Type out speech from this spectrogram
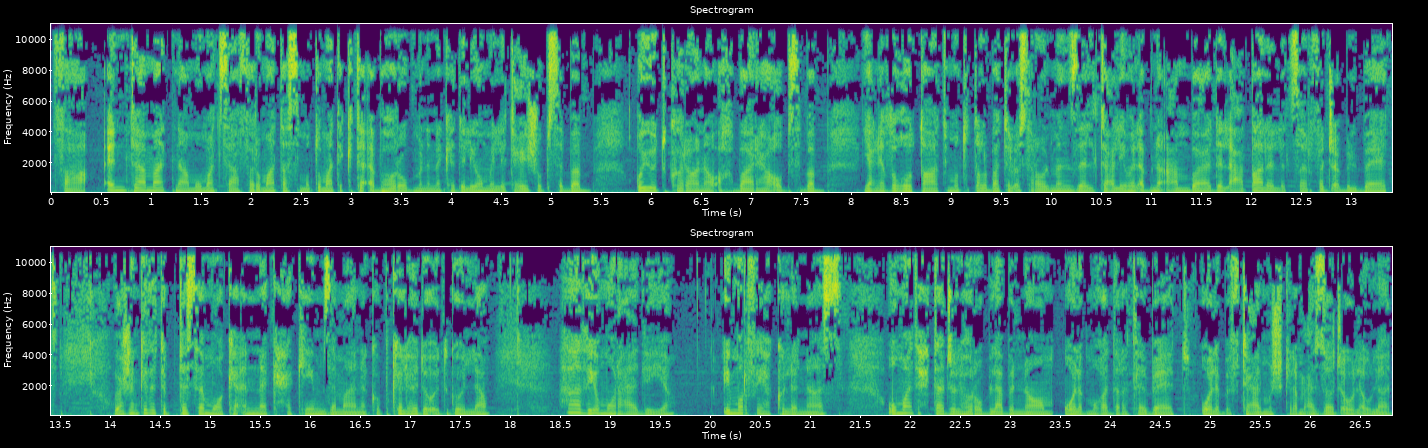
فأنت ما تنام وما تسافر وما تصمت وما تكتئب هروب من النكد اليومي اللي تعيشه بسبب قيود كورونا وأخبارها أو بسبب يعني ضغوطات متطلبات الأسرة والمنزل تعليم الأبناء عن بعد الأعطال اللي تصير فجأة بالبيت. وعشان كذا تبتسم وكأنك حكيم زمانك. وبكل هدوء تقول له هذه أمور عادية. يمر فيها كل الناس وما تحتاج الهروب لا بالنوم ولا بمغادرة البيت ولا بافتعال مشكلة مع الزوج أو الأولاد.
